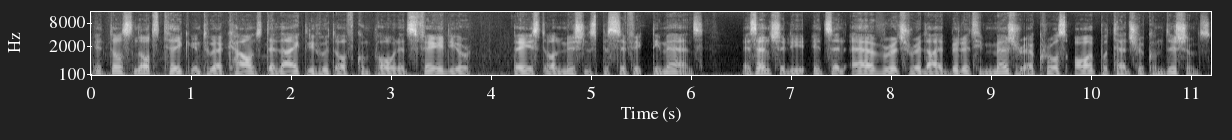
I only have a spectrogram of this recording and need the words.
it does not take into account the likelihood of components failure based on mission-specific demands. Essentially, it's an average reliability measure across all potential conditions.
